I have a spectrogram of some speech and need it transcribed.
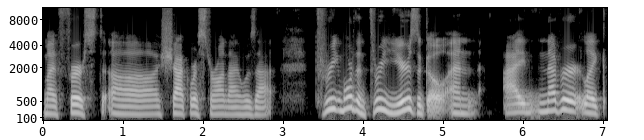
my first uh, Shack restaurant I was at three more than three years ago, and I never like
